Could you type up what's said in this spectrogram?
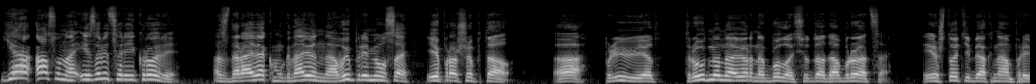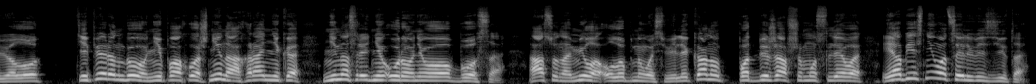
я Асуна из Рыцарей Крови». Здоровяк мгновенно выпрямился и прошептал. «А, привет». Трудно, наверное, было сюда добраться. И что тебя к нам привело? Теперь он был не похож ни на охранника, ни на среднеуровневого босса. Асуна мило улыбнулась великану, подбежавшему слева, и объяснила цель визита.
